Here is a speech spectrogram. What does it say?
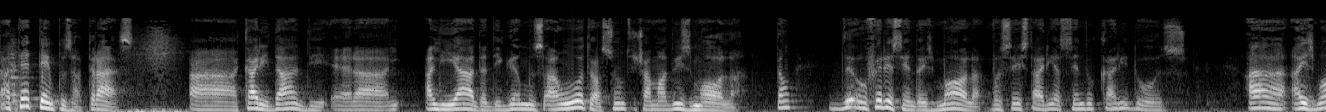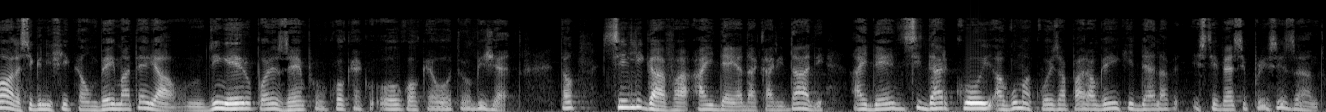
Até tempos atrás, a caridade era aliada, digamos, a um outro assunto chamado esmola. Então, oferecendo a esmola, você estaria sendo caridoso. A, a, esmola significa um bem material, um dinheiro, por exemplo, qualquer, ou qualquer outro objeto. Então, se ligava à ideia da caridade, a ideia de se dar coi alguma coisa para alguém que dela estivesse precisando.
